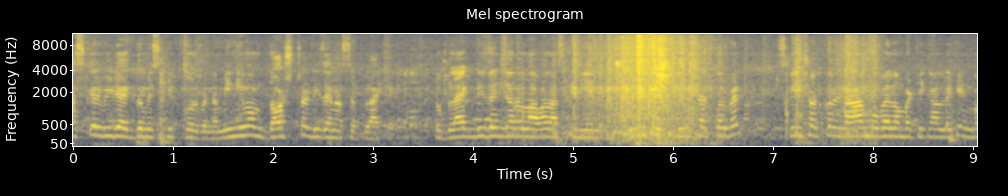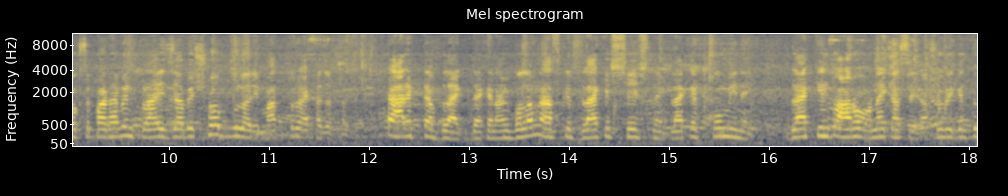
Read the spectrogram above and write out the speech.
আজকের ভিডিও একদম স্কিপ করবেন না। মিনিমাম দশটা ডিজাইন আছে ব্ল্যাকে তো ব্ল্যাক ডিজাইন যারা লাভার আজকে নিয়ে নেবেন। স্ক্রিনশট করবেন। স্ক্রিনশট করে নাম, মোবাইল নাম্বার, ঠিকানা লিখে ইনবক্সে পাঠাবেন। প্রাইস যাবে সবগুলোরই, মাত্র এক হাজার টাকা। আরেকটা ব্ল্যাক দেখেন, আমি বললাম না, আজকে ব্ল্যাকের শেষ নেই ব্ল্যাকের কমই নেই। ব্ল্যাক কিন্তু আরও অনেক আছে। আসলে কিন্তু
